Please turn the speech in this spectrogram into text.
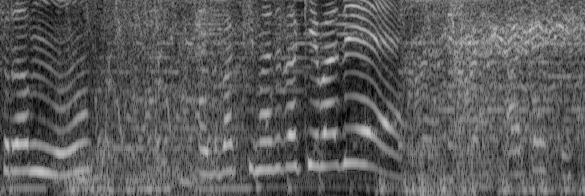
Kıralım mı? Hadi bakayım hadi bakayım hadi. Arkadaşlar.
